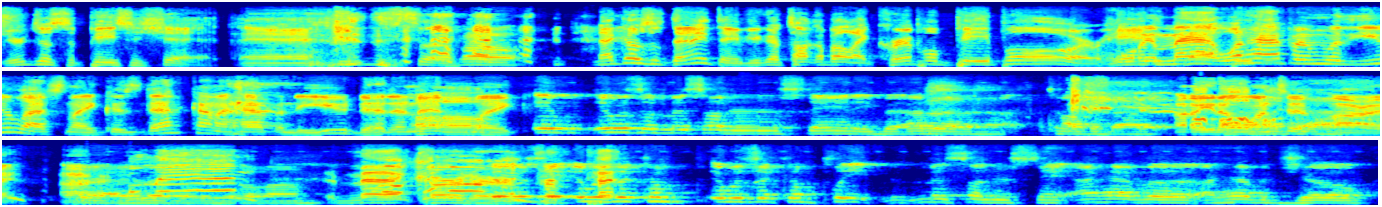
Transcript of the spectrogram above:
you're just a piece of shit. And so, Well, that goes with anything. If you're gonna talk about like crippled people or Wait, Matt, what people- happened with you last night? Because that kind of happened to you, didn't it? Uh-oh. Like, It, it was a misunderstanding, but I'd rather not talk about it. oh, you don't want to? Okay. All right, all Yeah, right. I'd rather leave it alone. Matt Oh. Carter. It was, a, it was a com- it was a complete misunderstanding. I have a I have a joke.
